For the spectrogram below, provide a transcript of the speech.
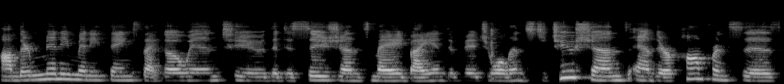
Um, there are many, many things that go into the decisions made by individual institutions and their conferences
